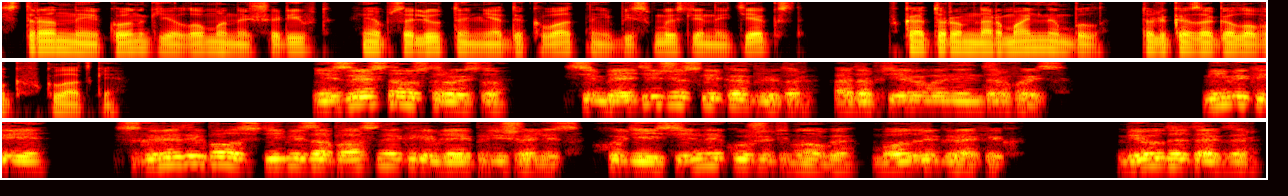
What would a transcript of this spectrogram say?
Странные иконки, ломаный шрифт и абсолютно неадекватный, бессмысленный текст, в котором нормальным был только заголовок вкладки. Неизвестное устройство. Симбиотический компьютер. Адаптированный интерфейс. Мимикрия. Скрытый ползти безопасный кривляй пришелец. Худей сильный, кушать много. Бодрый график. Биодетектор.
